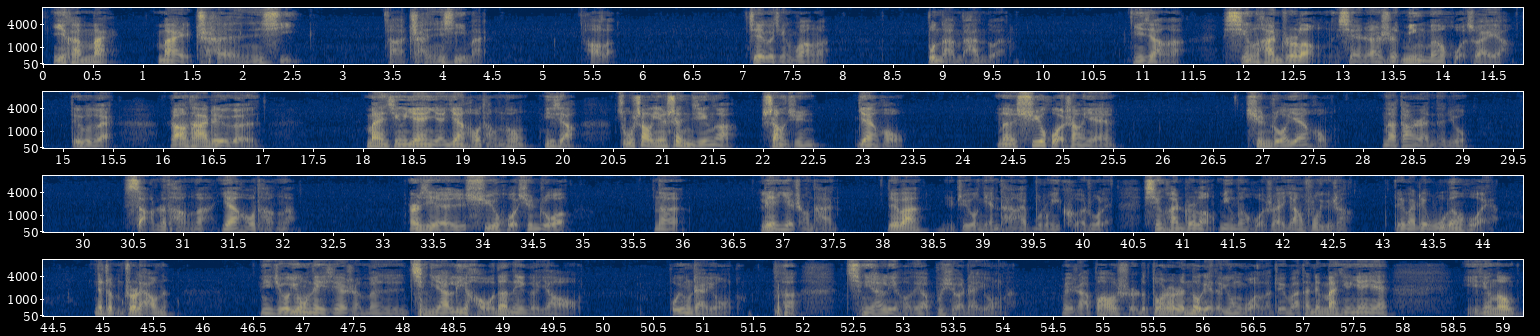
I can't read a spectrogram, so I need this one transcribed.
一看脉，脉沉细，啊，沉细脉。好了，这个情况啊，不难判断。你想啊，形寒之冷显然是命门火衰呀，对不对？然后他这个慢性咽炎、咽喉疼痛，你想足少阴肾经啊，上循咽喉，那虚火上炎，熏灼咽喉，那当然他就嗓子疼啊，咽喉疼啊，而且虚火熏灼，那炼液成痰。对吧？具有粘痰，还不容易咳出来。形寒之冷，命门火衰，阳浮于上，对吧？这无根火呀，那怎么治疗呢？你就用那些什么清咽利喉的那个药，不用再用了。哈，清咽利喉的药不需要再用了。为啥？不好使，这多少人都给他用过了，对吧？他这慢性咽炎已经都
